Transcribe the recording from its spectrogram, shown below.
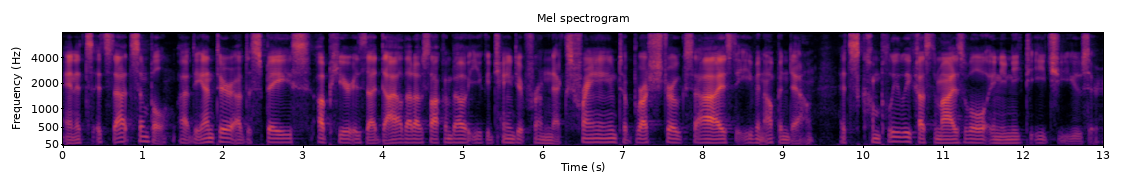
And it's it's that simple. I have the enter, I have the space. Up here is that dial that I was talking about. You could change it from next frame to brush stroke size to even up and down. It's completely customizable and unique to each user.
